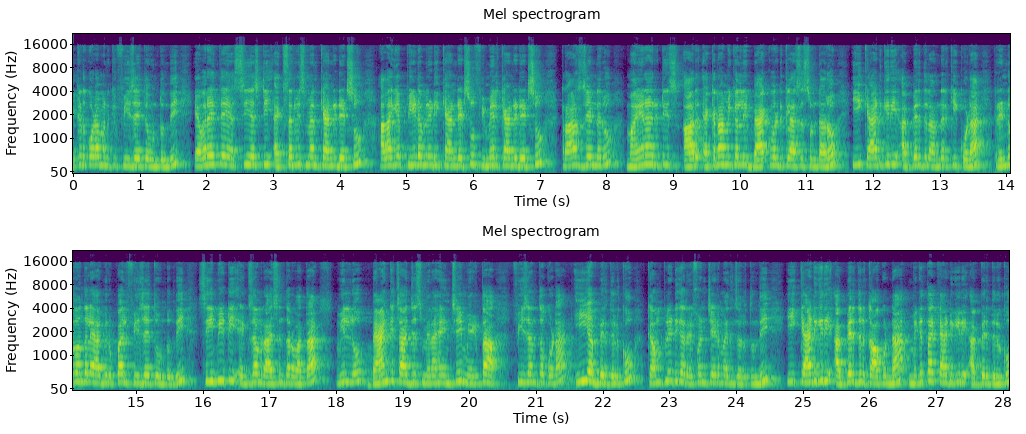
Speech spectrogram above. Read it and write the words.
ఇక్కడ కూడా మనకి ఫీజు అయితే ఉంటుంది. ఎవరైతే SC ST ex service man candidates అలాగే PWD candidates female candidates transgender minorities or economically backward classes ఉంటారో ఈ కేటగిరీ అభ్యర్థులందరికీ కూడా రెండు వందల యాభై రూపాయల ఫీజు అయితే ఉంటుంది. సిబిటి ఎగ్జామ్ రాసిన తర్వాత వీళ్ళు బ్యాంక్ ఛార్జెస్ మినహాయించి మిగతా ఫీజు అంతా కూడా ఈ అభ్యర్థులకు కంప్లీట్గా రిఫండ్ చేయడం అయితే జరుగుతుంది. ఈ కేటగిరీ అభ్యర్థులు కాకుండా మిగతా కేటగిరీ అభ్యర్థులకు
